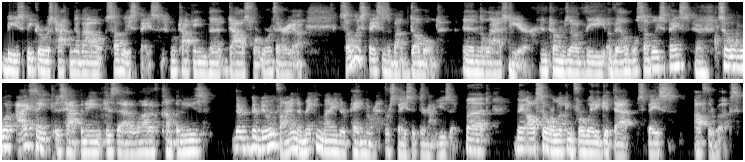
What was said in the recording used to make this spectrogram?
the speaker was talking about sublease space. We're talking the Dallas Fort Worth area. Sublease space has about doubled in the last year in terms of the available sublease space. So what I think is happening is that a lot of companies they're they're doing fine, they're making money, they're paying the rent for space that they're not using. But they also are looking for a way to get that space off their books.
